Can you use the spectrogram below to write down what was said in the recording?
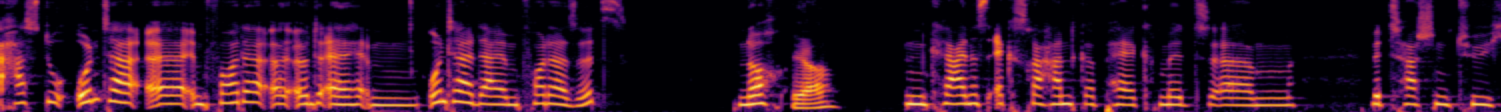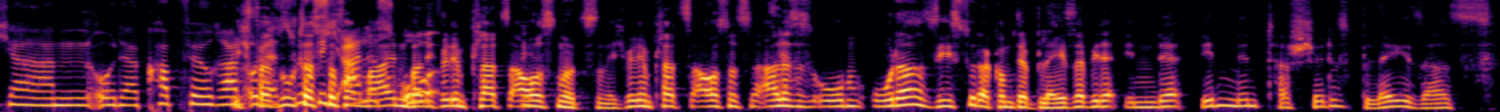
hast du unter, äh, im Vorder, äh, unter, äh, ähm, unter deinem Vordersitz noch Ja. ein kleines extra Handgepäck mit, ähm, mit Taschentüchern oder Kopfhörern? Ich versuche das zu vermeiden, weil ich will den Platz ausnutzen. Ich will den Platz ausnutzen. Alles ist oben. Oder siehst du, da kommt der Blazer wieder in der Innentasche des Blazers.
